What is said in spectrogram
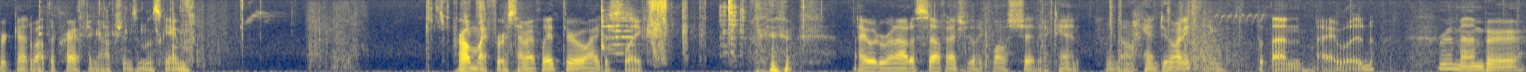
Forgot about the crafting options in this game. It's probably my first time I played through. I just like... I would run out of stuff and I'd just be like, well, shit, I can't, you know, can't do anything. But then I would remember.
